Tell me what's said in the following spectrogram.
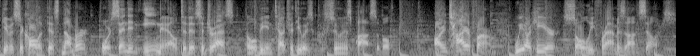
give us a call at this number or send an email to this address and we'll be in touch with you as soon as possible. Our entire firm, we are here solely for Amazon sellers.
